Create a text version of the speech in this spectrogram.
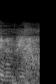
gonna be the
